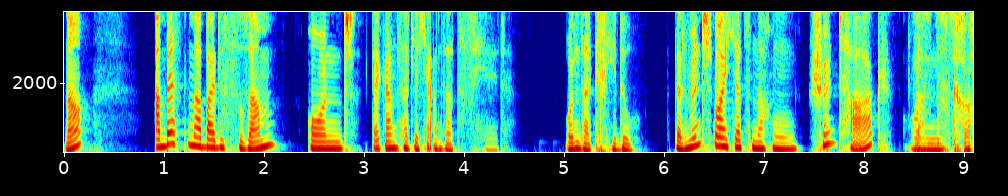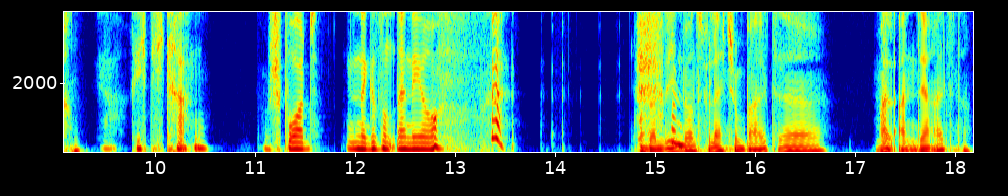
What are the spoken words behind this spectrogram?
Ne? Am besten mal beides zusammen und der ganzheitliche Ansatz zählt. Unser Credo. Dann wünschen wir euch jetzt noch einen schönen Tag. Lasst es krachen. ja, richtig krachen. Im Sport, in der gesunden Ernährung. Und dann sehen wir uns vielleicht schon bald äh, mal an der Alster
